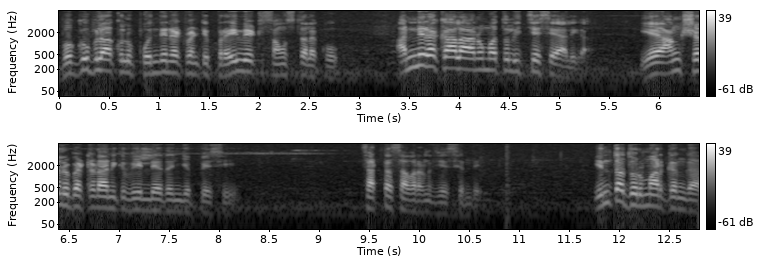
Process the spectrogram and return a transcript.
బొగ్గు బ్లాకులు పొందినటువంటి ప్రైవేటు సంస్థలకు అన్ని రకాల అనుమతులు ఇచ్చేసేయాలిగా. ఏ ఆంక్షలు పెట్టడానికి వీల్లేదని చెప్పేసి చట్ట సవరణ చేసింది. ఇంత దుర్మార్గంగా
